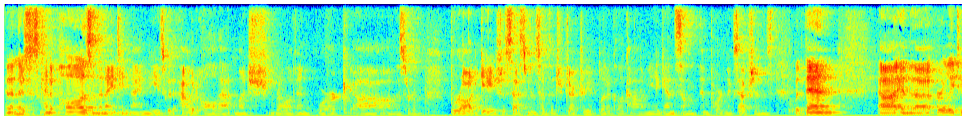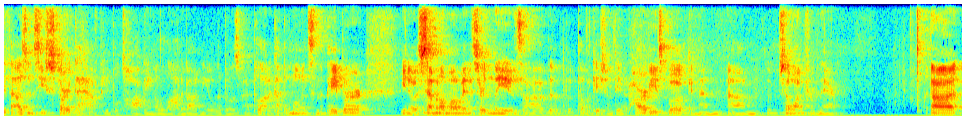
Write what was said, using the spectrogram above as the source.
And then there's this kind of pause in the 1990s without all that much relevant work uh, on the sort of broad gauge assessments of the trajectory of political economy. Again, some important exceptions. But then uh, in the early 2000s, you start to have people talking a lot about neoliberalism. I pull out a couple moments in the paper. You know, a seminal moment certainly is uh, the publication of David Harvey's book, and then um, so on from there. Uh,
